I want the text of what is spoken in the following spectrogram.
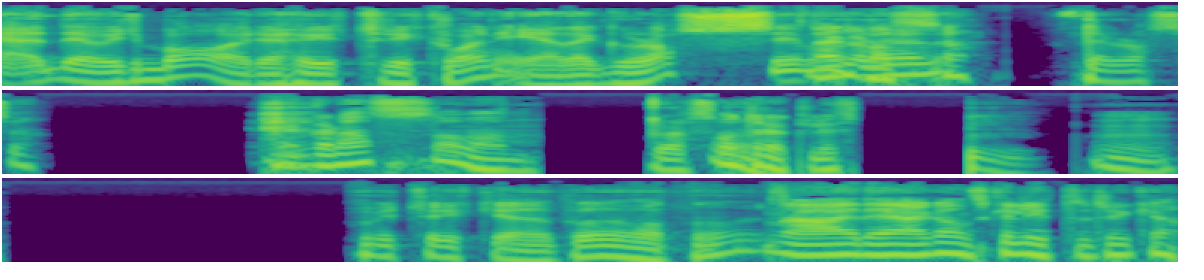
er, det er jo ikke bare høyt trykkvann, er det glass i Det er glass, ja. Det er glass, ja. Det er glass og vann. Glass, Og ja. trøkkluft. Mm. Mm. Hvor mye trykk er det på det vannet? Nei, det er ganske lite trykk, ja.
